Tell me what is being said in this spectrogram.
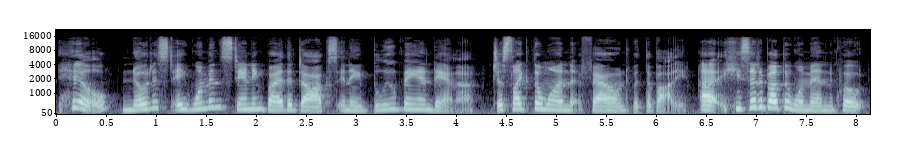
Hill noticed a woman standing by the docks in a blue bandana, just like the one found with the body. Uh, he said about the woman, quote,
